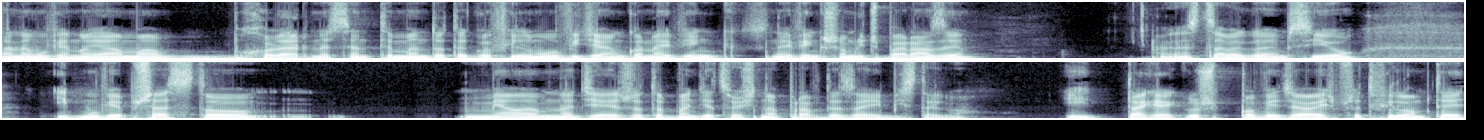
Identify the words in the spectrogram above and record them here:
ale mówię, no ja mam cholerny sentyment do tego filmu, widziałem go najwięk największą liczbę razy z całego MCU i mówię, przez to miałem nadzieję, że to będzie coś naprawdę zajebistego. I tak jak już powiedziałeś przed chwilą ty,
